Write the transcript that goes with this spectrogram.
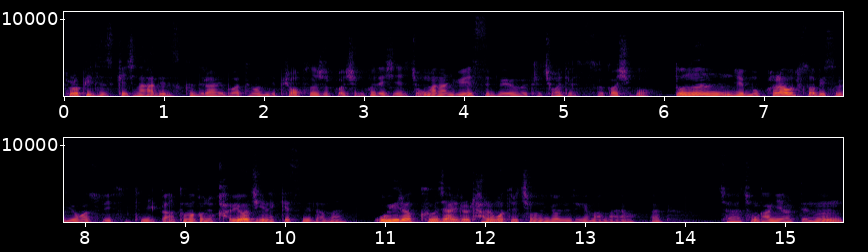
플로피 디스켓이나 하드디스크 드라이브 같은 건 이제 필요 없어질 것이고 그 대신에 조그만한 USB 메모리 대처가 됐을 것이고 또는 이제 뭐 클라우드 서비스를 이용할 수도 있을 테니까 그만큼 좀 가벼워지긴 했겠습니다만 오히려 그 자리를 다른 것들이 채우는 경우도 되게 많아요. 제가 처음 강의할 때는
